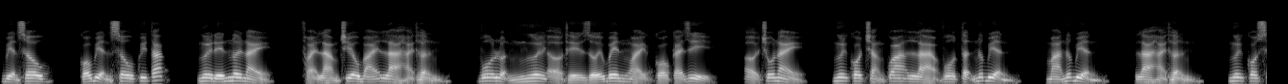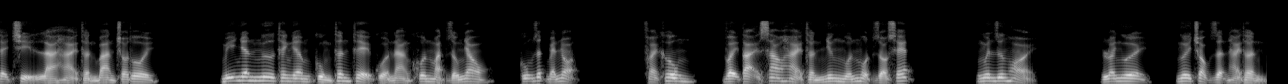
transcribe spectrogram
Biển sâu, có biển sâu quy tắc, ngươi đến nơi này, phải làm chiêu bái là hải thần, vô luận ngươi ở thế giới bên ngoài có cái gì, ở chỗ này, ngươi có chẳng qua là vô tận nước biển, mà nước biển, là hải thần, ngươi có sẽ chỉ là hải thần ban cho thôi. Mỹ nhân ngư thanh âm cùng thân thể của nàng khuôn mặt giống nhau, cũng rất bén nhọn. Phải không, vậy tại sao hải thần nhưng muốn một giò xét? Nguyên Dương hỏi. Loài ngươi, ngươi chọc giận hải thần,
